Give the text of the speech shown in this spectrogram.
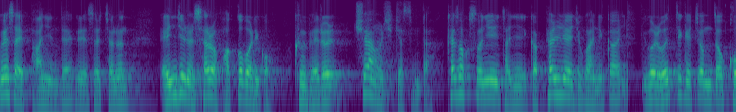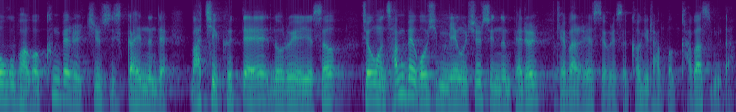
회사의 반인데 그래서 저는 엔진을 새로 바꿔버리고 그 배를 취항을 시켰습니다. 쾌속선이 다니니까 편리해지고 하니까 이걸 어떻게 좀 더 고급하고 큰 배를 질 수 있을까 했는데 마치 그때 노르웨이에서 정원 350명을 실수 있는 배를 개발을 했어요. 그래서 거기를 한번 가봤습니다.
